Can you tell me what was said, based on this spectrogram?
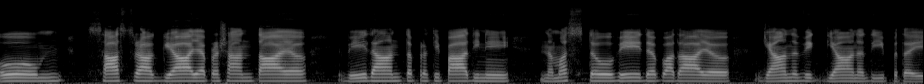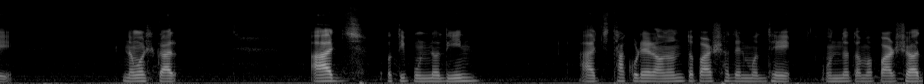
ॐ शास्त्राज्ञाय प्रशान्ताय वेदान्तप्रतिपादिने नमस्तो वेदपदाय জ্ঞানবিজ্ঞানদীপতয়ে নমস্কার আজ অতি পূর্ণ দিন আজ ঠাকুরের অনন্ত পার্ষদের মধ্যে অন্যতম পার্ষদ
